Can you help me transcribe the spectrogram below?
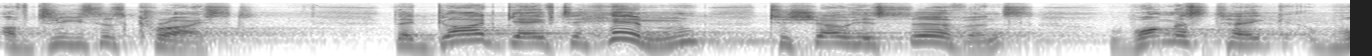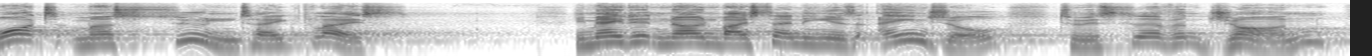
of Jesus Christ that God gave to him to show his servants what must take what must soon take place. He made it known by sending his angel to his servant John,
